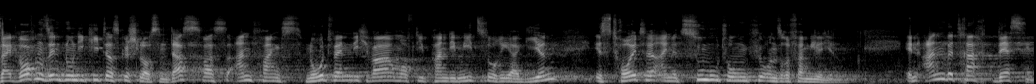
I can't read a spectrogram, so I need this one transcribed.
Seit Wochen sind nun die Kitas geschlossen. Das, was anfangs notwendig war, um auf die Pandemie zu reagieren, ist heute eine Zumutung für unsere Familien. In Anbetracht dessen,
